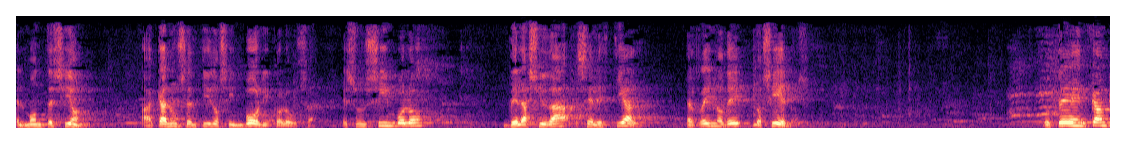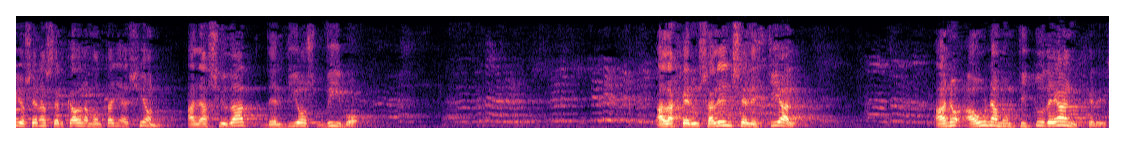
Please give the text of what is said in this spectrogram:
el monte Sión. Acá en un sentido simbólico lo usa. Es un símbolo de la ciudad celestial, el reino de los cielos. Ustedes en cambio se han acercado a la montaña de Sión, a la ciudad del Dios vivo, a la Jerusalén celestial, a, una multitud de ángeles,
